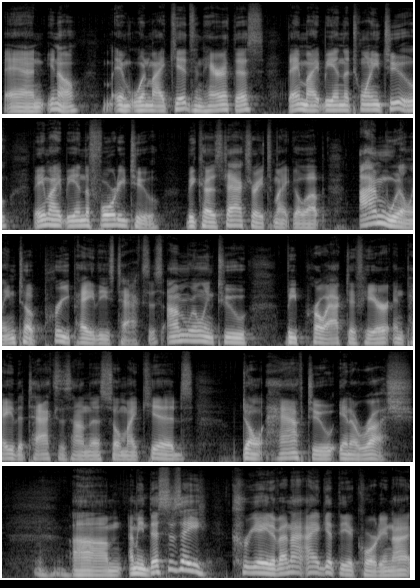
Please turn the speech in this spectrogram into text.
and you know, and when my kids inherit this, they might be in the 22, they might be in the 42 because tax rates might go up. I'm willing to prepay these taxes. I'm willing to be proactive here and pay the taxes on this so my kids don't have to in a rush. Um, I mean, this is a creative, and I, I get the accordion. I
